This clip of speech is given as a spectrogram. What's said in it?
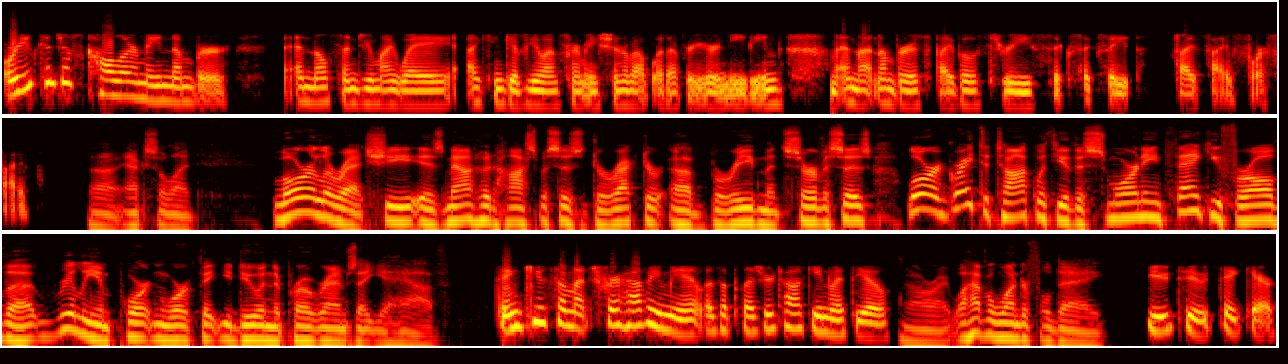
Or you can just call our main number and they'll send you my way. I can give you information about whatever you're needing. And that number is 503 668 5545. Uh, excellent. Laura Lirette, she is Mount Hood Hospice's Director of Bereavement Services. Laura, great to talk with you this morning. Thank you for all the really important work that you do in the programs that you have. Thank you so much for having me. It was a pleasure talking with you. All right. Well, have a wonderful day. You too. Take care.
